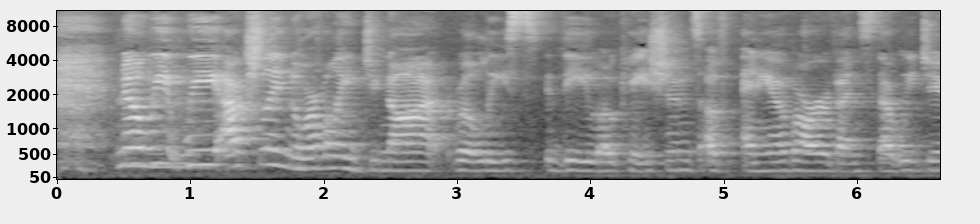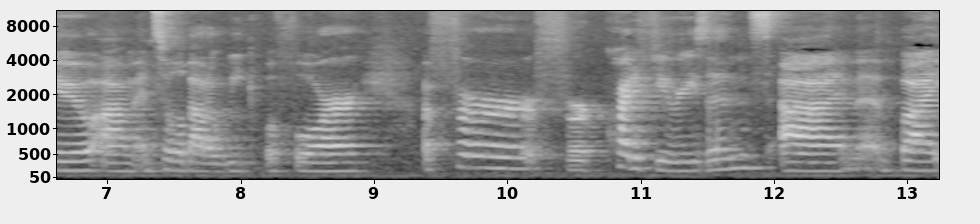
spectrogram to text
no, we, we actually normally do not release the locations of any of our events that we do um, until about a week before. For for quite a few reasons, um, but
